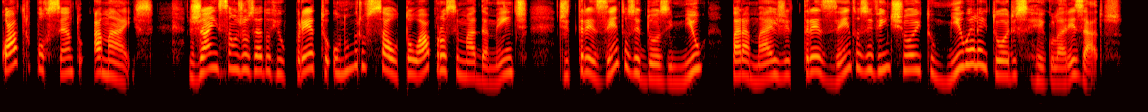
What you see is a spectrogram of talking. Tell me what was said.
4% a mais. Já em São José do Rio Preto, o número saltou aproximadamente de 312 mil para mais de 328 mil eleitores regularizados.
